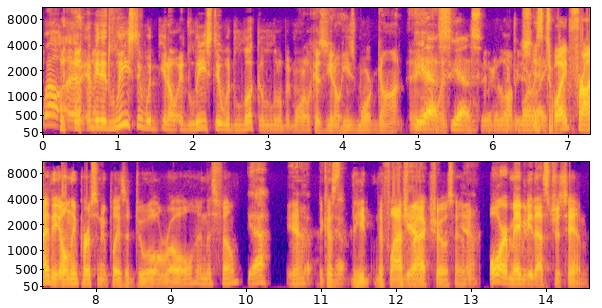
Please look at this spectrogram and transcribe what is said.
Well, I, I mean, at least it would, you know, at least it would look a little bit more because you know he's more gaunt. you know, Yes, and- yes, it would have looked more obviously- Is like- Dwight Frye the only person who plays a dual role in this film? Yeah, yeah. Yep. Because Yep. he the flashback shows him, Yeah. or maybe that's just him.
